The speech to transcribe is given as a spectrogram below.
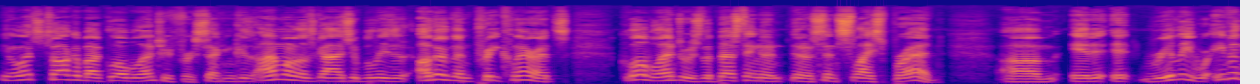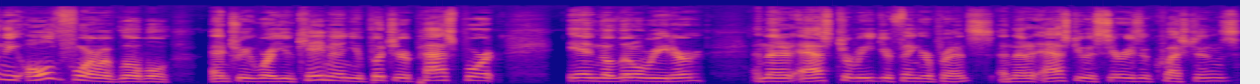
You know, let's talk about global entry for a second because I'm one of those guys who believes that other than pre-clearance, global entry is the best thing you know, since sliced bread. Um, it it really even the old form of global entry where you came in, you put your passport in the little reader, and then it asked to read your fingerprints, and then it asked you a series of questions.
